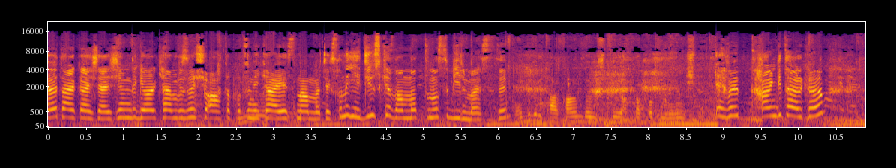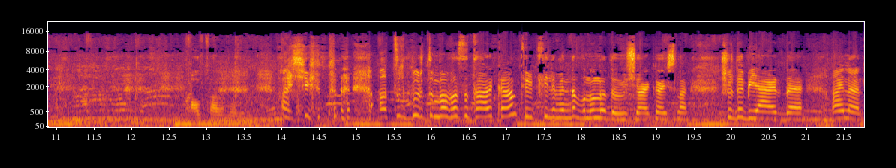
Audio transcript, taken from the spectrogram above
Evet arkadaşlar şimdi Görkem bize şu ahtapotun hikayesini anlatacak. Sana 700 kez anlattı nasıl bilmezsin? Ne bileyim Tarkan'ın dövüştüğü ahtapot mu neymiş mi? Evet hangi Tarkan? Altarım olur. Ay Atıl Kurt'un babası Tarkan Türk filminde bununla dövüşüyor arkadaşlar. Şurada bir yerde. Aynen.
